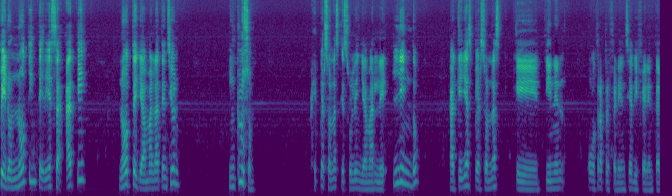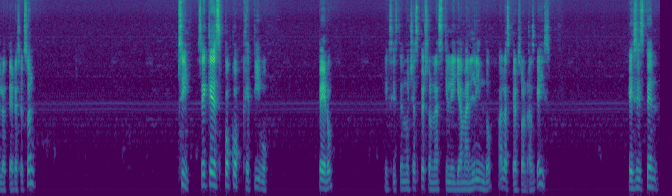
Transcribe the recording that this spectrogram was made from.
pero no te interesa a ti, no te llama la atención. Incluso, hay personas que suelen llamarle lindo a aquellas personas que tienen otra preferencia diferente a lo heterosexual. Sí, sé que es poco objetivo, pero existen muchas personas que le llaman lindo a las personas gays. Existen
